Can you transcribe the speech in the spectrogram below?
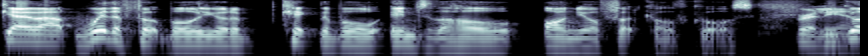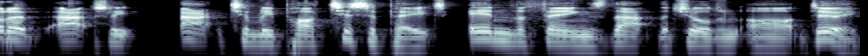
go out with a football, you've got to kick the ball into the hole on your foot golf course. Brilliant. You've got to actually actively participate in the things that the children are doing.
